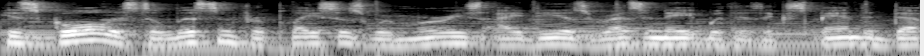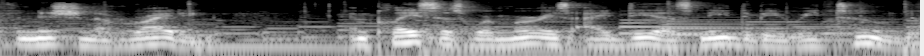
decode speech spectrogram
His goal is to listen for places where Murray's ideas resonate with his expanded definition of writing, and places where Murray's ideas need to be retuned.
